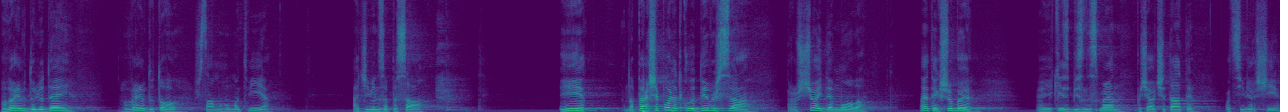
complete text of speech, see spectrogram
говорив до людей, говорив до того ж самого Матвія, адже Він записав. І на перший погляд, коли дивишся, про що йде мова, знаєте, якщо би е, якийсь бізнесмен почав читати оці вірші,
